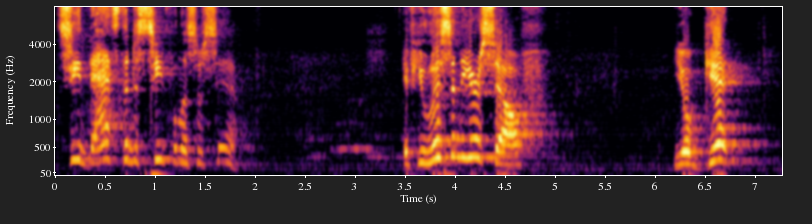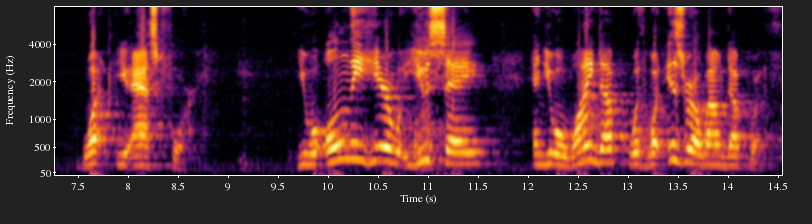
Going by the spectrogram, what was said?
See, that's the deceitfulness of sin. If you listen to yourself, you'll get what you ask for. You will only hear what you say, and you will wind up with what Israel wound up with.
